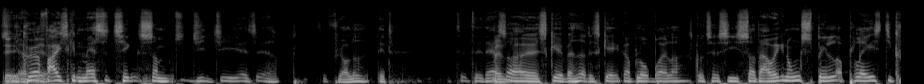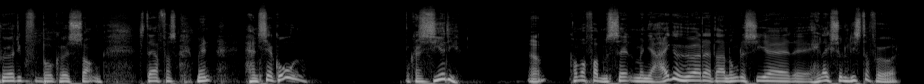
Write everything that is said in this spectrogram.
Så de ja, kører det- faktisk en masse ting, som de, de altså, altså, det er fjollet lidt. Det, det, det er Men- så, øh, skæg, hvad hedder det, skæg og blå briller, skulle jeg til at sige. Så der er jo ikke nogen spil og plays, de kører, de kunne finde på at køre i sæsonen. Så derfor, men han ser god ud. Okay. Det siger de. Kommer fra dem selv, men jeg har ikke hørt, at der er nogen, der siger, at øh, heller ikke journalister for øvrigt,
